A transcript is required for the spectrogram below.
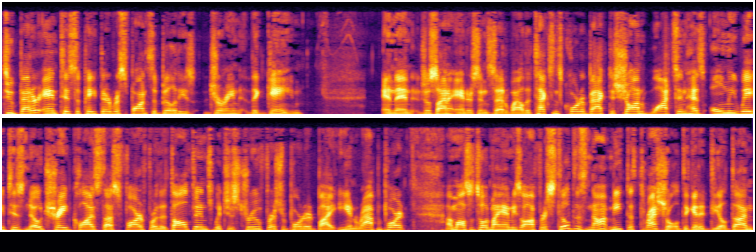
to better anticipate their responsibilities during the game. And then Josiah Anderson said, while the Texans quarterback Deshaun Watson has only waived his no trade clause thus far for the Dolphins, which is true, first reported by Ian Rapoport. I'm also told Miami's offer still does not meet the threshold to get a deal done.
